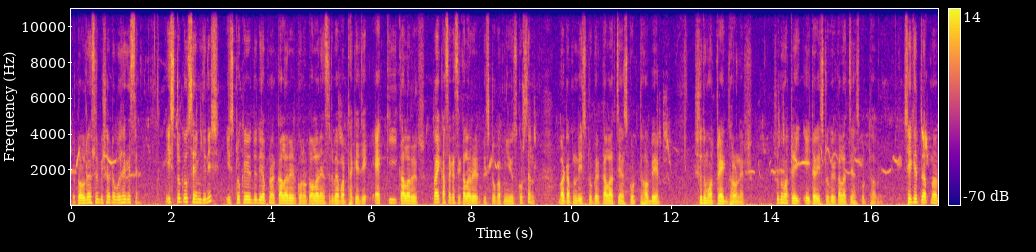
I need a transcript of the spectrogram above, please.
তো টলারেন্সের বিষয়টা বোঝা গেছে? স্টকেও সেম জিনিস। স্টকের যদি আপনার কালারের কোনো টলারেন্সের ব্যাপার থাকে যে একই কালারের প্রায় কাছাকাছি কালারের স্টক আপনি ইউজ করছেন বাট আপনার স্টকের কালার চেঞ্জ করতে হবে শুধুমাত্র এক ধরনের, শুধুমাত্র এই, এইটার স্টকের কালার চেঞ্জ করতে হবে। সেই ক্ষেত্রে আপনার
